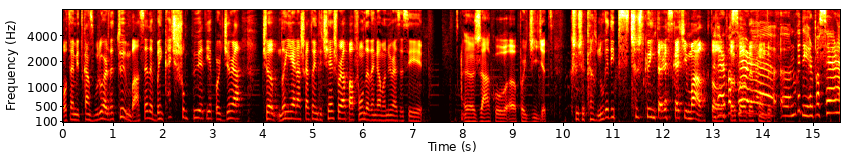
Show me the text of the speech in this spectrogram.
po themi të kanë zbuluar dhe ty mbase dhe bëjnë kaq shumë pyetje për gjëra që ndonjëherë na shkaktojnë të qeshura pa fund edhe nga mënyra se si Zhaku përgjigjet. Kështu që, nuk e di ç'është ky interes kaq i madh këto këto kohë të fundit. Nuk e di, herë pas here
